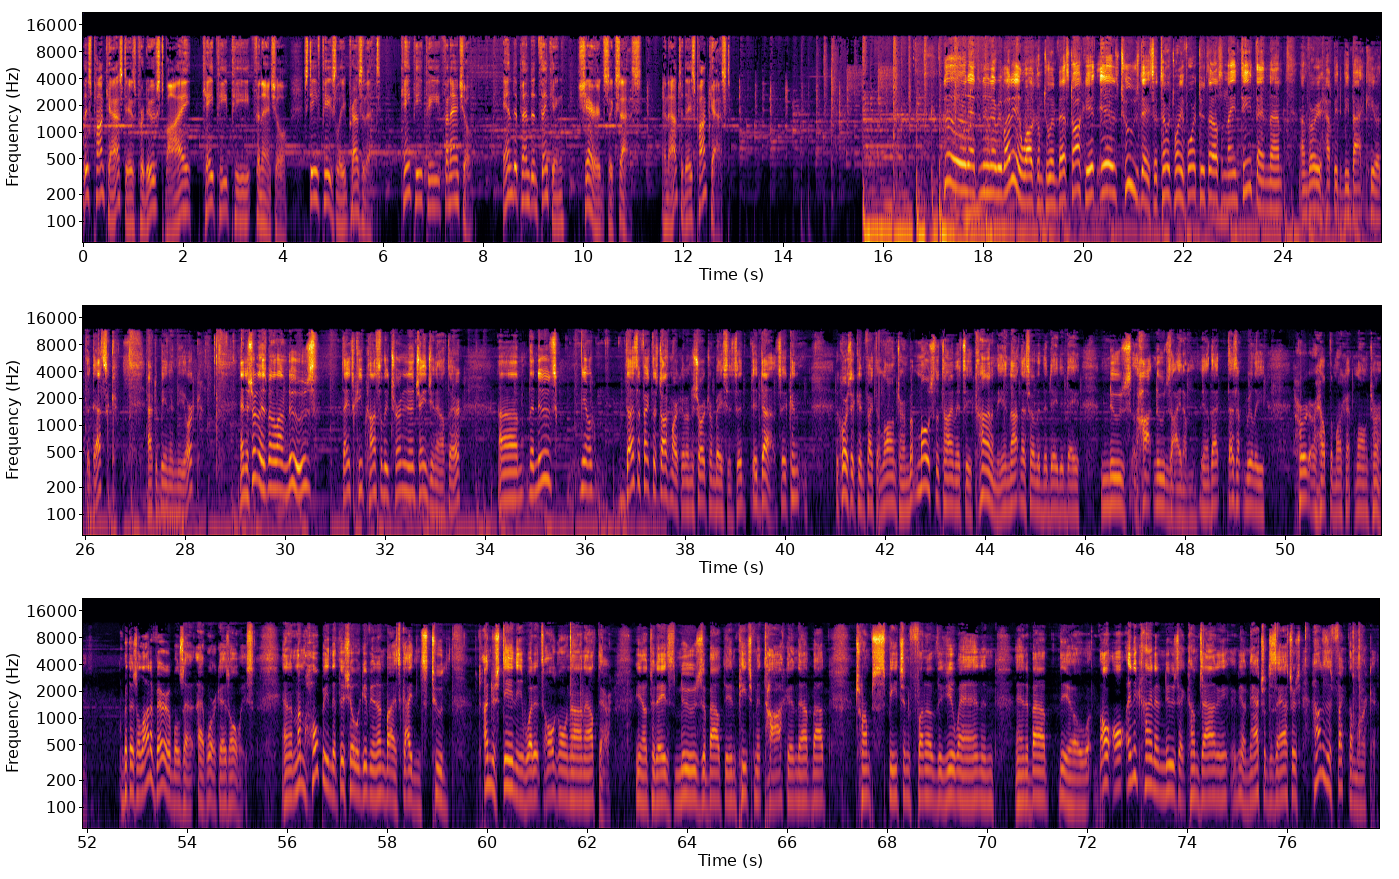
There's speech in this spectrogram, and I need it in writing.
This podcast is produced by KPP Financial. Steve Peasley, President. KPP Financial. Independent thinking, shared success. And now today's podcast. Good afternoon, everybody, and welcome to Invest Talk. It is Tuesday, September 24th, 2019, and um, I'm very happy to be back here at the desk after being in New York. And there certainly has been a lot of news. Things keep constantly turning and changing out there. Um, the news, you know, does affect the stock market on a short term basis. It, it does. It can of course, it can affect the long term, but most of the time it's the economy and not necessarily the day to day news, hot news item. You know, that doesn't really hurt or help the market long term. But there's a lot of variables at, at work, as always. And I'm, I'm hoping that this show will give you an unbiased guidance to understanding what it's all going on out there. You know, today's news about the impeachment talk and about Trump's speech in front of the UN and and about you know all, all any kind of news that comes out, any, you know, natural disasters. How does it affect the market?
